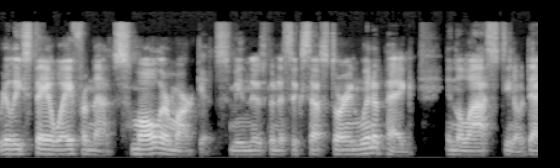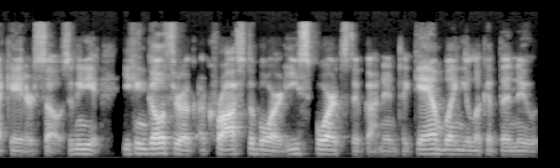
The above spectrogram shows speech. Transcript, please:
really stay away from that. Smaller markets. I mean, there's been a success story in Winnipeg in the last, you know, decade or so. So I mean, you, you can go through across the board. Esports, they've gotten into gambling. You look at the new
